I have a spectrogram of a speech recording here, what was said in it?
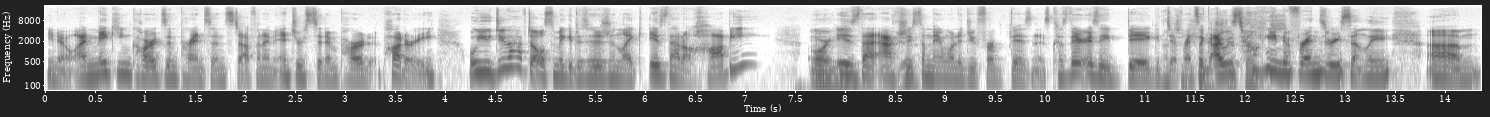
you know i'm making cards and prints and stuff and i'm interested in part pottery well you do have to also make a decision like is that a hobby or is that actually yeah. something I want to do for business? Because there is a big a difference. Like I was difference. talking to friends recently, um,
